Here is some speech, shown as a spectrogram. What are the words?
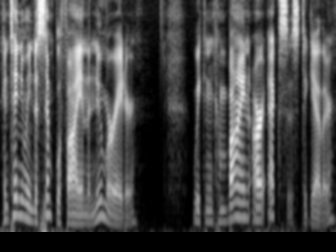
Continuing to simplify in the numerator, we can combine our x's together,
